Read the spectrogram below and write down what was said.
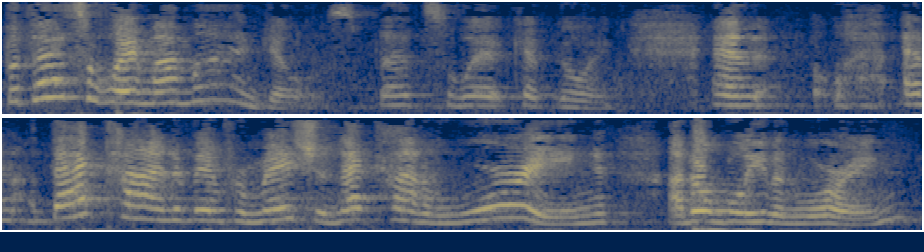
but that's the way my mind goes. That's the way it kept going. And, and that kind of information, that kind of worrying, I don't believe in worrying.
